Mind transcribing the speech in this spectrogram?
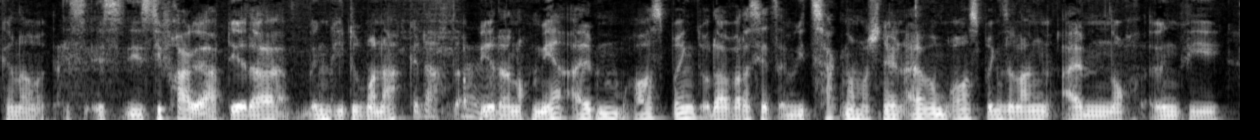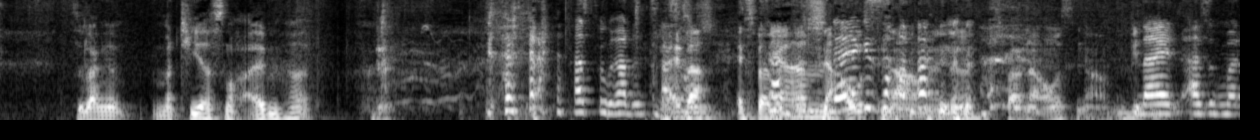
genau. Ist, ist, ist die Frage, habt ihr da irgendwie drüber nachgedacht, ob ihr da noch mehr Alben rausbringt oder war das jetzt irgendwie zack, nochmal schnell ein Album rausbringen, solange Alben noch irgendwie, solange Matthias noch Alben hört? Hast du gerade Es war, es war wirklich eine. Ausnahme. Ne? Es war eine Ausnahme. Nein, also man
